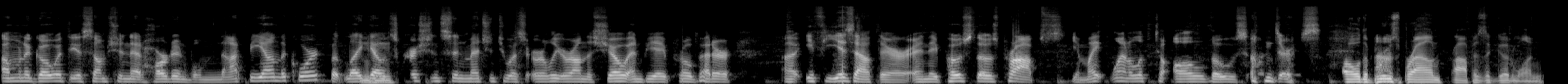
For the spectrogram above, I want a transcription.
I'm going to go with the assumption that Harden will not be on the court. But like mm-hmm. Alex Christensen mentioned to us earlier on the show, NBA Pro Better, uh, if he is out there and they post those props, you might want to look to all those unders. Oh, the Bruce um, Brown prop is a good one.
